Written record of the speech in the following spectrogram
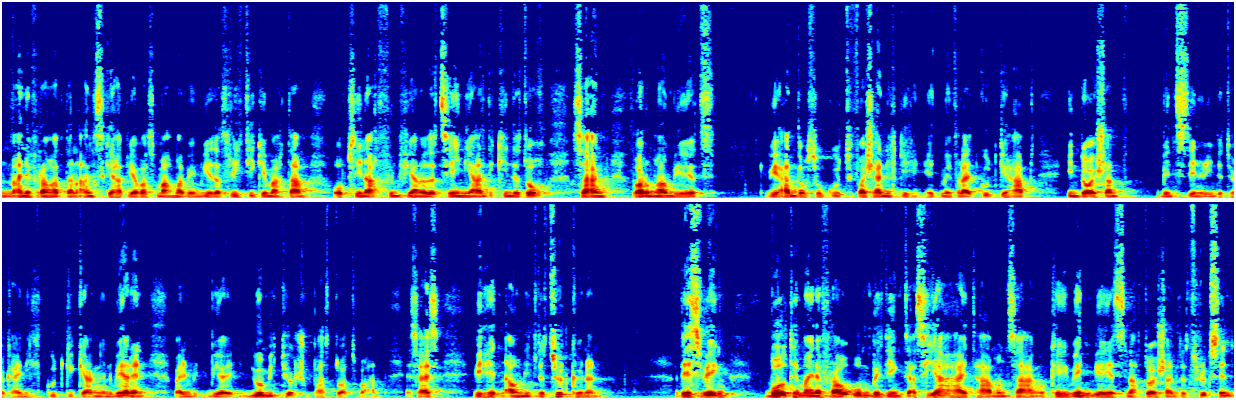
Und meine Frau hat dann Angst gehabt, ja, was machen wir, wenn wir das richtig gemacht haben, ob sie nach fünf Jahren oder zehn Jahren die Kinder doch sagen, warum haben wir jetzt, wir hatten doch so gut, wahrscheinlich hätten wir vielleicht gut gehabt in Deutschland, wenn es denen in der Türkei nicht gut gegangen wären, weil wir nur mit türkischem Pass dort waren. Das heißt, wir hätten auch nicht wieder zurück können. Deswegen wollte meine Frau unbedingt Sicherheit haben und sagen, okay, wenn wir jetzt nach Deutschland wieder zurück sind,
